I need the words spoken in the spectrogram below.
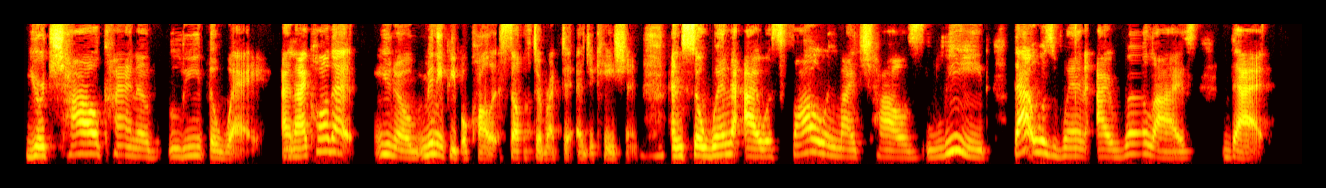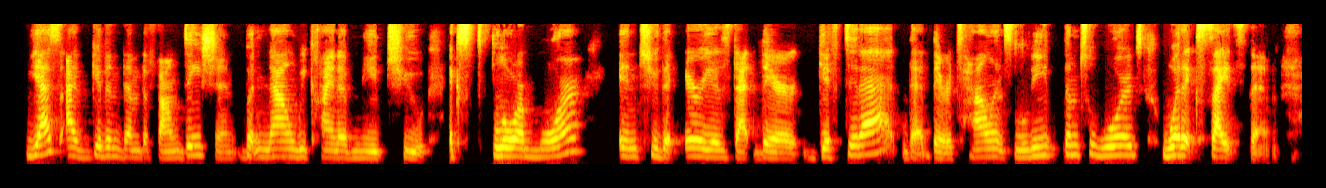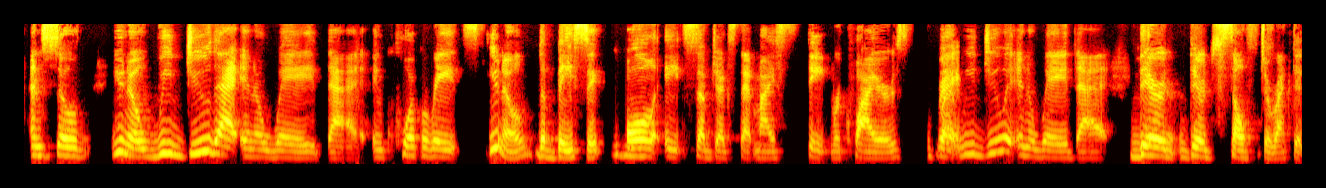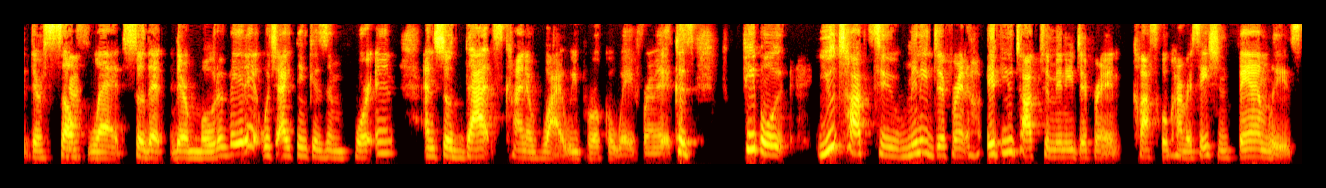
your child kind of lead the way. And I call that, you know, many people call it self directed education. Mm-hmm. And so when I was following my child's lead, that was when I realized that yes, I've given them the foundation, but now we kind of need to explore more into the areas that they're gifted at, that their talents lead them towards, what excites them. And so, you know, we do that in a way that incorporates, you know, the basic, mm-hmm. all eight subjects that my state requires. Right. But we do it in a way that they're they're self-directed, they're self-led, so that they're motivated, which I think is important. And so that's kind of why we broke away from it. Because people you talk to many different if you talk to many different classical mm-hmm. conversation families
